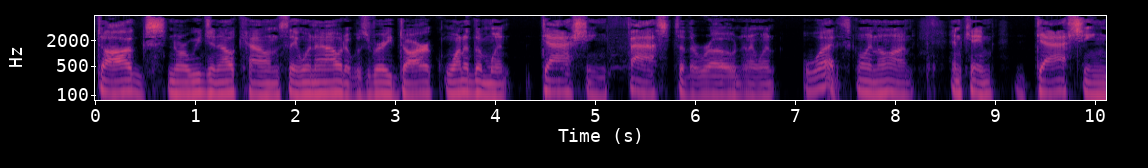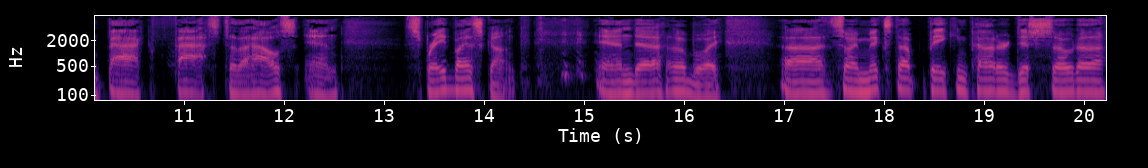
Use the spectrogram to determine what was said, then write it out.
dogs, Norwegian elk hounds, they went out. It was very dark. One of them went dashing fast to the road and I went, what is going on? And came dashing back fast to the house and sprayed by a skunk. and, uh, oh boy. Uh, so I mixed up baking powder, dish soda,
